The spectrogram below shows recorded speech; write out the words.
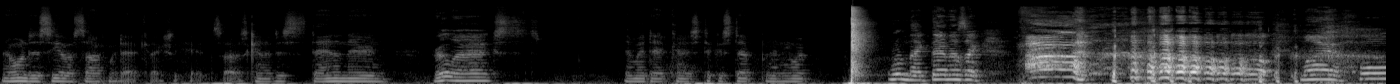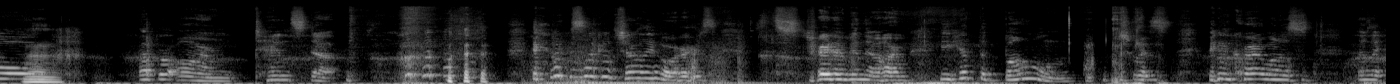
And I wanted to see how soft my dad could actually hit. So I was kind of just standing there and relaxed. Then my dad kind of took a step and then he went, went like that. And I was like, ah! my whole Uh, upper arm tensed up. it was like a Charlie horse. Straight up in the arm. He hit the bone, which was incredible. I was, I was like,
